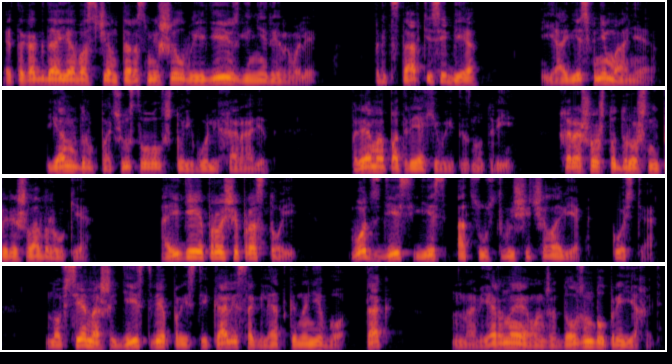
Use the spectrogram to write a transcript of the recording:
Это когда я вас чем-то рассмешил, вы идею сгенерировали? Представьте себе, я весь внимание. Ян вдруг почувствовал, что его лихорадит. Прямо потряхивает изнутри. Хорошо, что дрожь не перешла в руки. А идея проще простой. Вот здесь есть отсутствующий человек, Костя. Но все наши действия проистекали с оглядкой на него. Так? Наверное, он же должен был приехать.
